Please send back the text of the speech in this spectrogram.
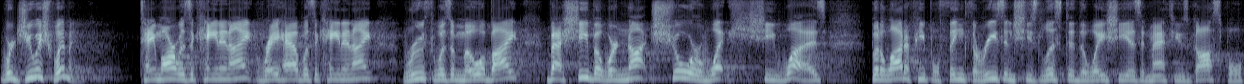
were Jewish women. Tamar was a Canaanite, Rahab was a Canaanite, Ruth was a Moabite, Bathsheba, we're not sure what she was, but a lot of people think the reason she's listed the way she is in Matthew's gospel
